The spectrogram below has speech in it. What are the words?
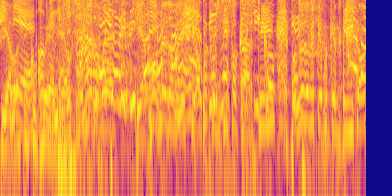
už. ja vlastne Nie, kupujem. odmietaš. Ja už ja podvedome si opakujem číslo karty, podvedome si opakujem PIN kód.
